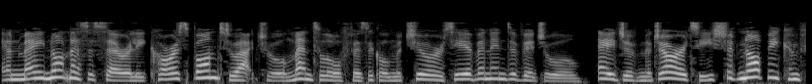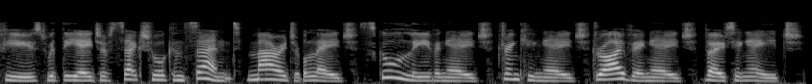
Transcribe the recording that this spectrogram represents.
and may not necessarily correspond to actual mental or physical maturity of an individual. Age of majority should not be confused with the age of sexual consent, marriageable age, school leaving age, drinking age, driving age, voting age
